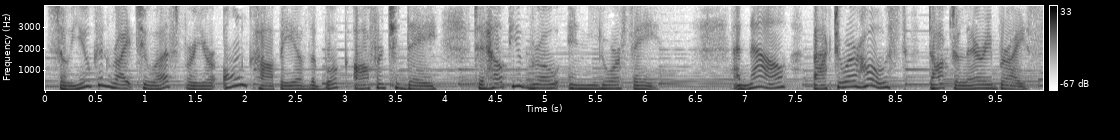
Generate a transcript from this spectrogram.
so you can write to us for your own copy of the book offered today to help you grow in your faith. And now, back to our host, Dr. Larry Brice.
